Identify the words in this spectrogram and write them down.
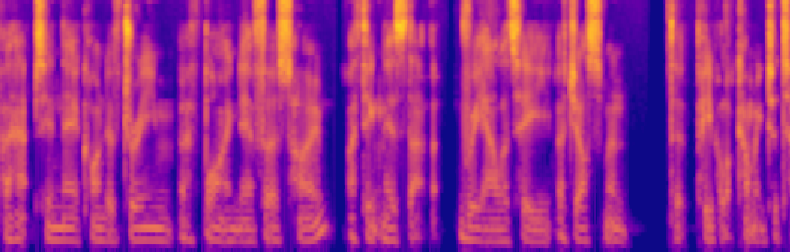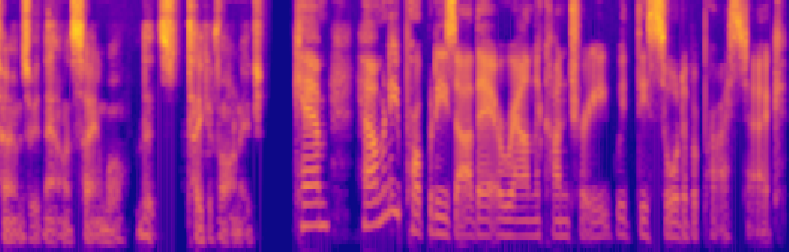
perhaps in their kind of dream of buying their first home. I think there's that reality adjustment that people are coming to terms with now and saying, well, let's take advantage. Cam, how many properties are there around the country with this sort of a price tag?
